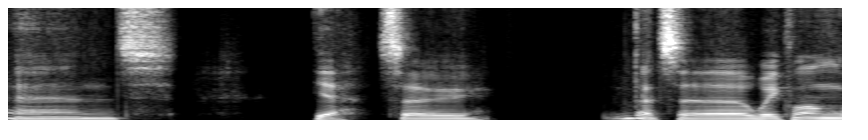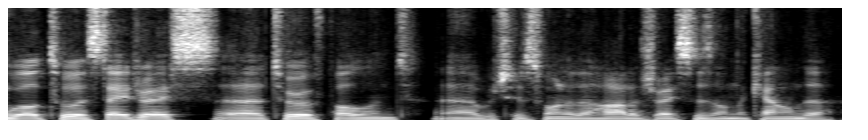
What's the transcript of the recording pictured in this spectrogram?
and yeah, so that's a week long world tour stage race, uh, Tour of Poland, uh, which is one of the hardest races on the calendar,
